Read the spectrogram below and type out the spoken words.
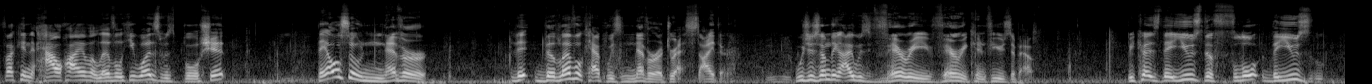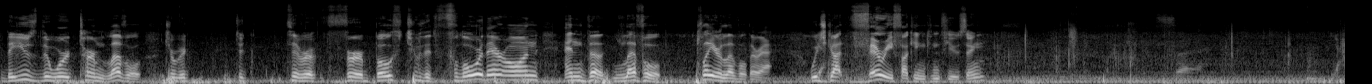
fucking how high of a level he was was bullshit. They also never, the, the level cap was never addressed either, Mm-hmm. which is something I was very, very confused about. Because they use the floor they use they use the word term level to re, to to refer both to the floor they're on and the level player level they're at, which got very fucking confusing. Uh, yeah.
